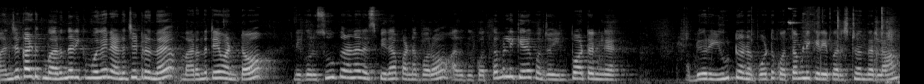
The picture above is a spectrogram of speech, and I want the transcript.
மஞ்சக்காட்டுக்கு மருந்தடிக்கும் போதே நினச்சிட்டு இருந்தேன். மறந்துட்டே வந்துட்டோம். இன்றைக்கி ஒரு சூப்பரான ரெசிபி தான் பண்ண போகிறோம் அதுக்கு கொத்தமல்லி கீரை கொஞ்சம் இம்பார்ட்டன்ங்க அப்படியே ஒரு யூட்டனை போட்டு கொத்தமல்லி கீரையை பறிச்சிட்டு வந்துடலாம்.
